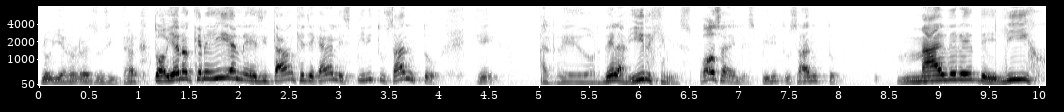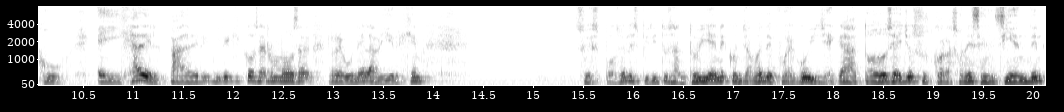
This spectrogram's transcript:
lo vieron resucitar. Todavía no creían, necesitaban que llegara el Espíritu Santo, que alrededor de la Virgen, esposa del Espíritu Santo, madre del Hijo e hija del Padre, mire qué cosa hermosa reúne la Virgen su esposo, el Espíritu Santo, viene con llamas de fuego y llega a todos ellos, sus corazones se encienden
